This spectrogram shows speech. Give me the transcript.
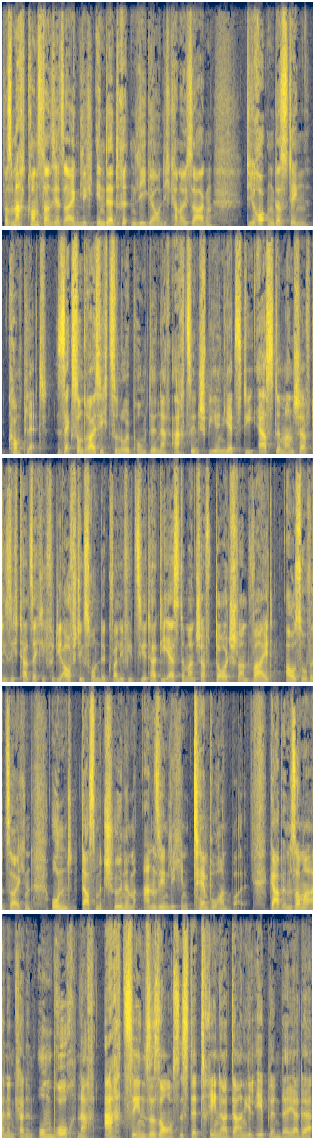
was macht Konstanz jetzt eigentlich in der dritten Liga? Und ich kann euch sagen, die rocken das Ding komplett. 36 zu 0 Punkte nach 18 Spielen. Jetzt die erste Mannschaft, die sich tatsächlich für die Aufstiegsrunde qualifiziert hat. Die erste Mannschaft deutschlandweit. Ausrufezeichen. Und das mit schönem, ansehnlichen Tempohandball. Gab im Sommer einen kleinen Umbruch. Nach 18 Saisons ist der Trainer Daniel Eblen, der ja der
